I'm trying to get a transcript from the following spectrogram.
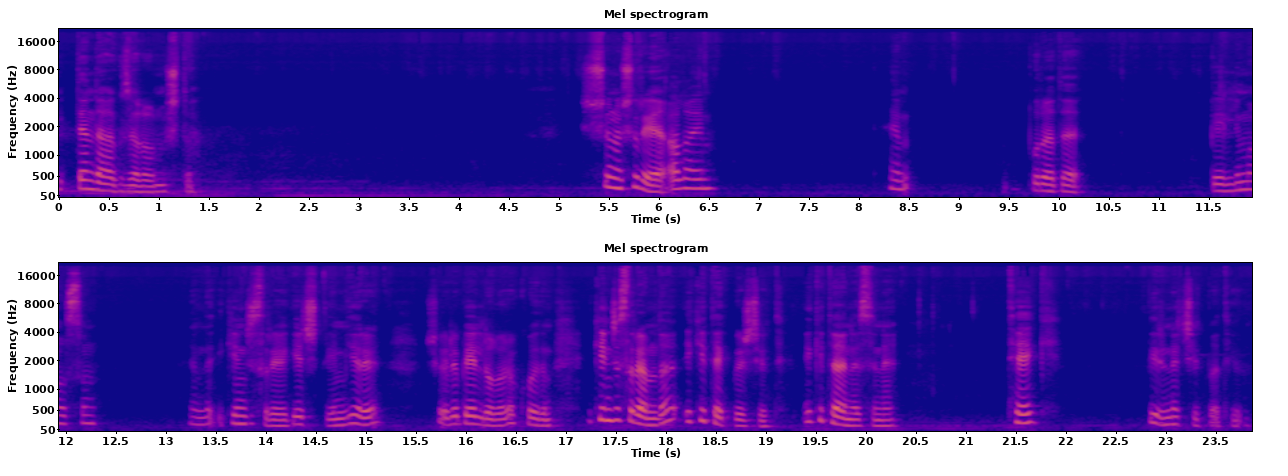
ipten daha güzel olmuştu. Şunu şuraya alayım. Hem burada bellim olsun. Hem de ikinci sıraya geçtiğim yere şöyle belli olarak koydum. İkinci sıramda iki tek bir çift. İki tanesine tek birine çift batıyorum.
